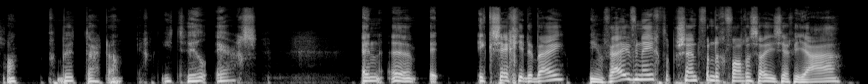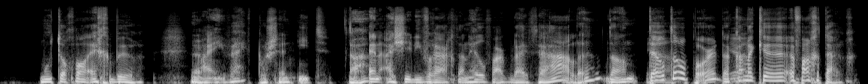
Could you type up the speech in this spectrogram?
van? Gebeurt daar dan echt iets heel ergs? En uh, ik zeg je erbij. In 95% van de gevallen zou je zeggen. Ja, moet toch wel echt gebeuren. Ja. Maar in 5% niet. Ja. En als je die vraag dan heel vaak blijft herhalen. Dan telt Ja. op hoor. Daar kan ik uh, ervan getuigen.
